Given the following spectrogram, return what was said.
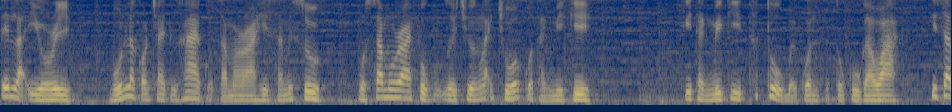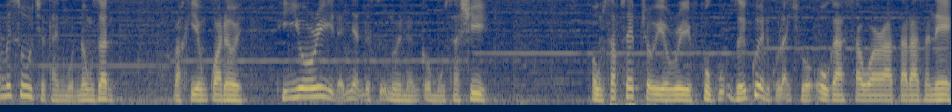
tên là Iori, vốn là con trai thứ hai của Tamara Hisamitsu, một samurai phục vụ dưới trướng lãnh chúa của thành Miki. Khi thành Miki thất thủ bởi quân của Tokugawa, Hisamitsu trở thành một nông dân. Và khi ông qua đời, thì Iori đã nhận được sự nuôi nấng của Musashi. Ông sắp xếp cho Iori phục vụ dưới quyền của lãnh chúa Ogasawara Tadazane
